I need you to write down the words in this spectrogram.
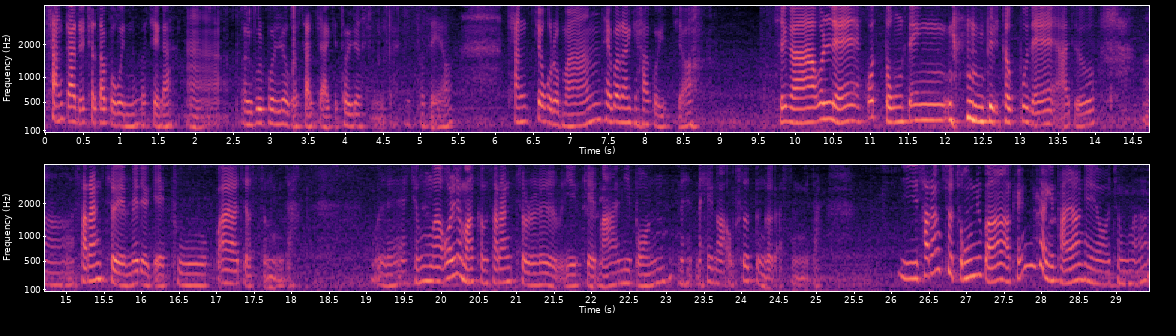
창가를 쳐다보고 있는 거 제가 아, 얼굴 보려고 살짝 돌렸습니다. 보세요. 창 쪽으로만 해바라기 하고 있죠. 제가 원래 꽃 동생들 덕분에 아주 어, 사랑초의 매력에 푹 빠졌습니다. 원래 정말 원래만큼 사랑초를 이렇게 많이 본 해가 없었던 것 같습니다. 이 사랑초 종류가 굉장히 다양해요, 정말.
